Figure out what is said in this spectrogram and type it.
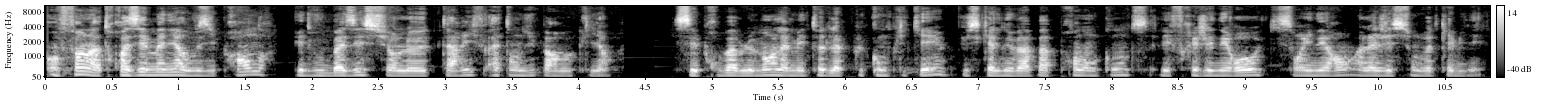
Enfin, la troisième manière de vous y prendre est de vous baser sur le tarif attendu par vos clients. C'est probablement la méthode la plus compliquée puisqu'elle ne va pas prendre en compte les frais généraux qui sont inhérents à la gestion de votre cabinet.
